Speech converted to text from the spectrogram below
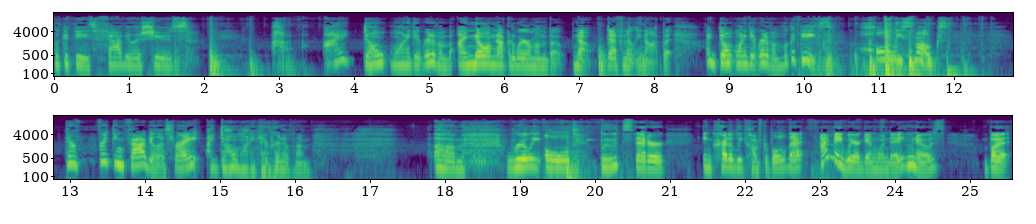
look at these fabulous shoes. I don't want to get rid of them, but I know I'm not going to wear them on the boat. No, definitely not. But I don't want to get rid of them. Look at these. Holy smokes. They're freaking fabulous, right? I don't want to get rid of them. Um, really old boots that are incredibly comfortable that I may wear again one day. Who knows? But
